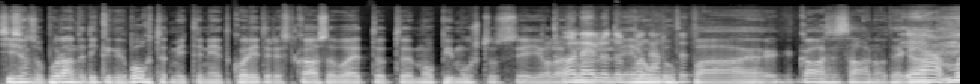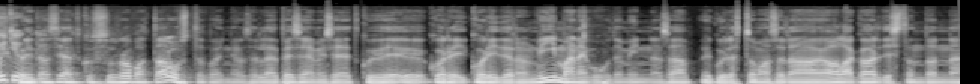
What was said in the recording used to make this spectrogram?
siis on su põrandad ikkagi puhtud, mitte nii, et koridorist kaasa võetud mopimustus ei ole on elutuppa, elutuppa kaasa saanud ega või noh, sealt, kus sul robot alustab, on ju selle pesemise, et kui kori-, koridor on viimane, kuhu ta minna saab või kuidas ta oma seda ala kaardistanud on,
